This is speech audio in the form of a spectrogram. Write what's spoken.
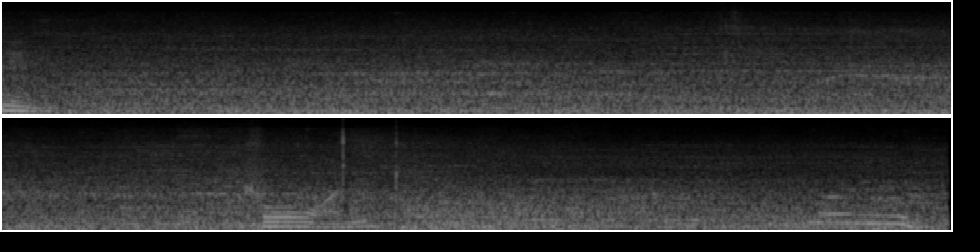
Hmm. Cool one. Whoa.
